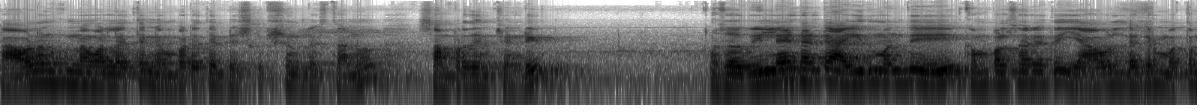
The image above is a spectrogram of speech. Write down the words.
కావాలనుకున్న వాళ్ళైతే నెంబర్ అయితే డిస్క్రిప్షన్లో ఇస్తాను. సంప్రదించండి. సో వీళ్ళు ఏంటంటే ఐదు మంది కంపల్సరీ అయితే ఈ ఆవుల దగ్గర మొత్తం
